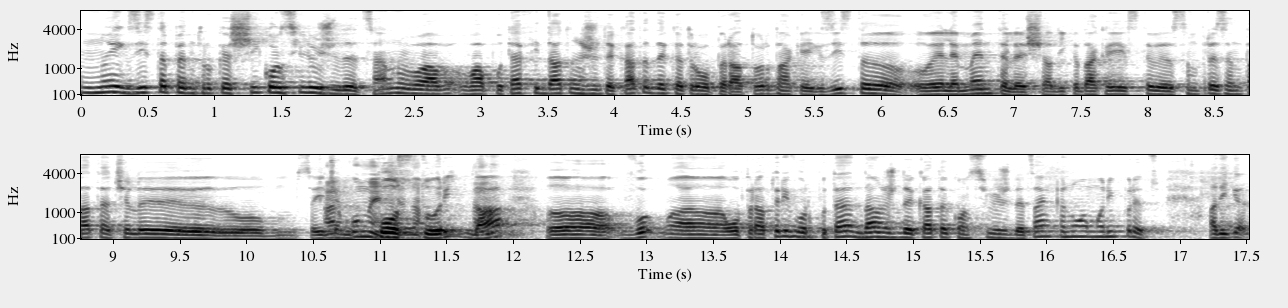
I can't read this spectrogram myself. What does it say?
Nu există pentru că și Consiliul Județean va, va putea fi dat în judecată de către operator dacă există uh, elementele și adică dacă este, sunt prezentate acele uh, să zicem, Argumente, costuri, da. Da, da, uh, operatorii vor putea da în judecată Consiliul Județean că nu a mărit prețul. Adică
